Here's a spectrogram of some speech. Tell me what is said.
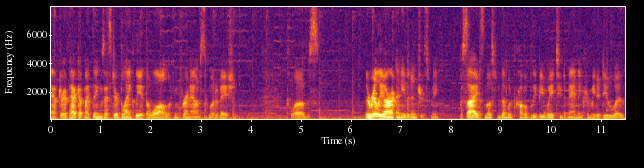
After I pack up my things, I stare blankly at the wall, looking for an ounce of motivation. Clubs. There really aren't any that interest me. Besides, most of them would probably be way too demanding for me to deal with.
